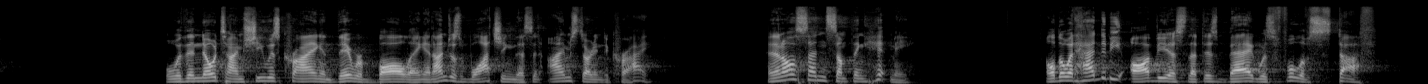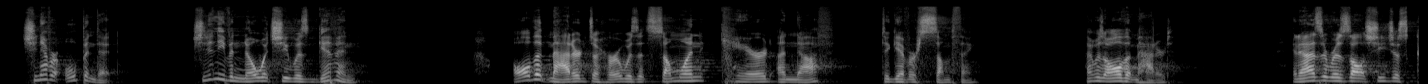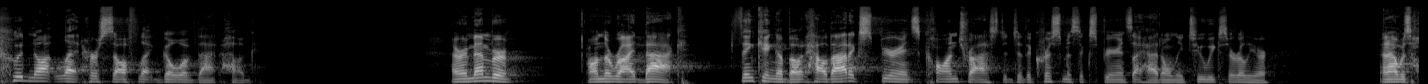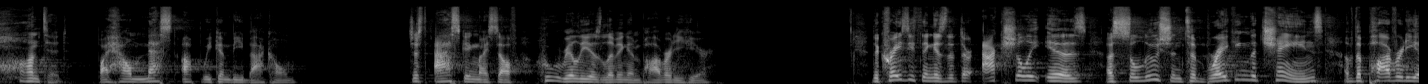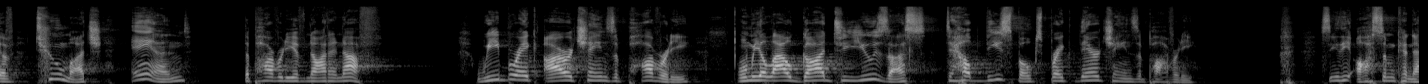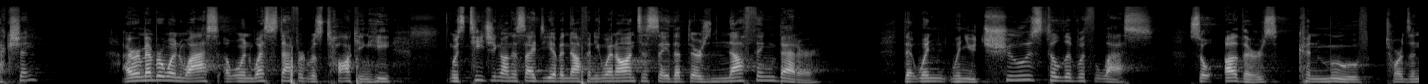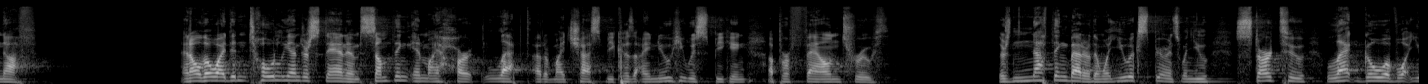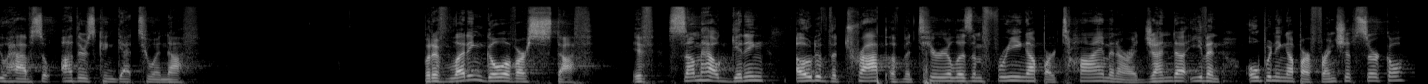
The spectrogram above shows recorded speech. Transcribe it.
Well, within no time, she was crying and they were bawling, and I'm just watching this and I'm starting to cry. And then all of a sudden, something hit me. Although it had to be obvious that this bag was full of stuff, she never opened it. She didn't even know what she was given. All that mattered to her was that someone cared enough to give her something. That was all that mattered. And as a result, she just could not let herself let go of that hug. I remember on the ride back, thinking about how that experience contrasted to the Christmas experience I had only two weeks earlier. And I was haunted by how messed up we can be back home. Just asking myself, who really is living in poverty here? The crazy thing is that there actually is a solution to breaking the chains of the poverty of too much and the poverty of not enough. We break our chains of poverty when we allow God to use us to help these folks break their chains of poverty. See the awesome connection? I remember when Wes, when Wes Stafford was talking, he was teaching on this idea of enough, and he went on to say that there's nothing better that when, when you choose to live with less, so others can move towards enough. And although I didn't totally understand him, something in my heart leapt out of my chest because I knew he was speaking a profound truth. There's nothing better than what you experience when you start to let go of what you have so others can get to enough. But if letting go of our stuff, if somehow getting out of the trap of materialism, freeing up our time and our agenda, even opening up our friendship circle,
